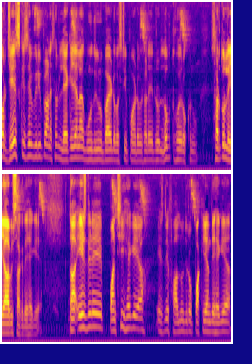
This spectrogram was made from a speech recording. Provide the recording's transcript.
ਔਰ ਜੇ ਇਸ ਕਿਸੇ ਵੀਰੀ ਭਰਾ ਨੇ ਸਾਨੂੰ ਲੈ ਕੇ ਜਾਣਾ ਗੂੰਦਰੀ ਨੂੰ ਬਾਇਓਡਾਇਵਰਸਿਟੀ ਪੁਆਇੰਟ ਸਾਡੇ ਰੁ- ਲੁਪਤ ਹੋਏ ਰੁੱਖ ਨੂੰ ਸਾਡੇ ਤੋਂ ਲਿਜਾ ਵੀ ਸਕਦੇ ਹੈਗੇ ਆ। ਤਾਂ ਇਸ ਜਿਹੜੇ ਪੰਛੀ ਹੈਗੇ ਆ, ਇਸ ਦੇ ਫਲ ਨੂੰ ਜਦੋਂ ਪੱਕ ਜਾਂਦੇ ਹੈਗੇ ਆ,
